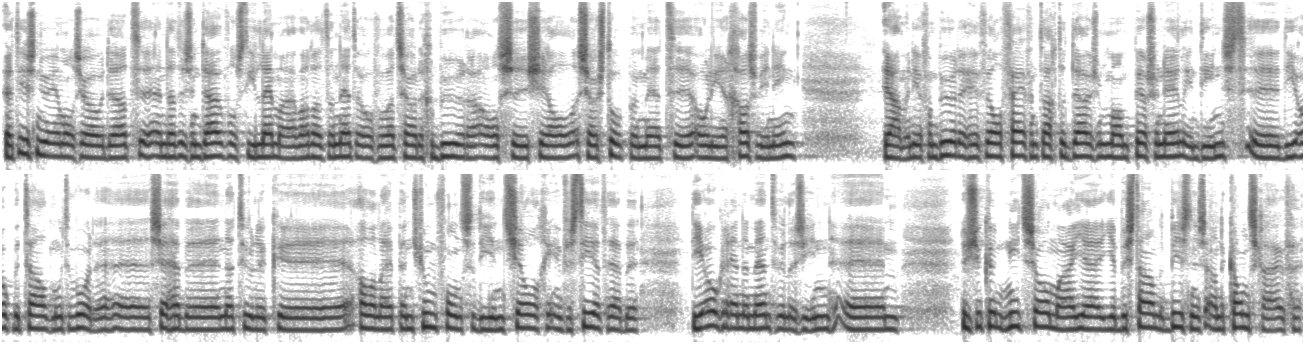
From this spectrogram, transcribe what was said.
het is nu eenmaal zo dat, uh, en dat is een duivels dilemma, we hadden het er net over, wat zou er gebeuren als uh, Shell zou stoppen met uh, olie- en gaswinning. Ja, meneer Van Beurden heeft wel 85.000 man personeel in dienst die ook betaald moeten worden. ze hebben natuurlijk allerlei pensioenfondsen die in Shell geïnvesteerd hebben, die ook rendement willen zien. Um, dus je kunt niet zomaar je, je bestaande business aan de kant schuiven.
